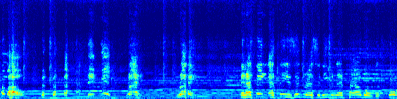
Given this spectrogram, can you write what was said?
come on. they did right, right. And I think I think it's interesting, even that parable of the four,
